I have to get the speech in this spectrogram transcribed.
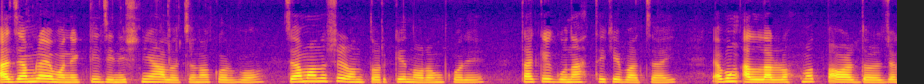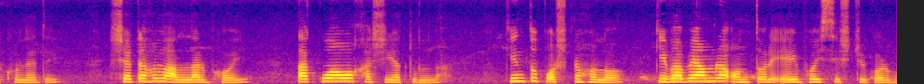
আজ আমরা এমন একটি জিনিস নিয়ে আলোচনা করব, যা মানুষের অন্তরকে নরম করে, তাকে গুনাহ থেকে বাঁচায় এবং আল্লাহর রহমত পাওয়ার দরজা খুলে দেয়। সেটা হলো আল্লাহর ভয় তাকুয়া ও খাসিয়াতুল্লাহ কিন্তু প্রশ্ন হলো, কীভাবে আমরা অন্তরে এই ভয় সৃষ্টি করব।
